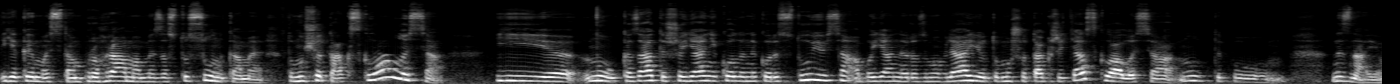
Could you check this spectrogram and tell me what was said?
якимось там програмами, застосунками, тому що так склалося. І ну, казати, що я ніколи не користуюся або я не розмовляю, тому що так життя склалося, ну, типу, не знаю,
